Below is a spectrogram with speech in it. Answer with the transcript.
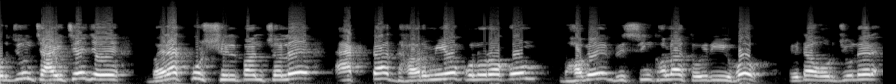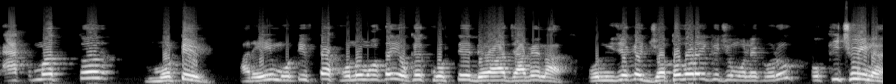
অর্জুন চাইছে যে ব্যারাকপুর শিল্পাঞ্চলে একটা ধর্মীয় কোন রকম ভাবে বিশৃঙ্খলা তৈরি হোক, এটা অর্জুনের একমাত্র মোটিভ আর এই মোটিভটা কোনো মতেই ওকে করতে দেওয়া যাবে না। ও নিজেকে যত বড়ই কিছু মনে করুক, ও কিছুই না।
